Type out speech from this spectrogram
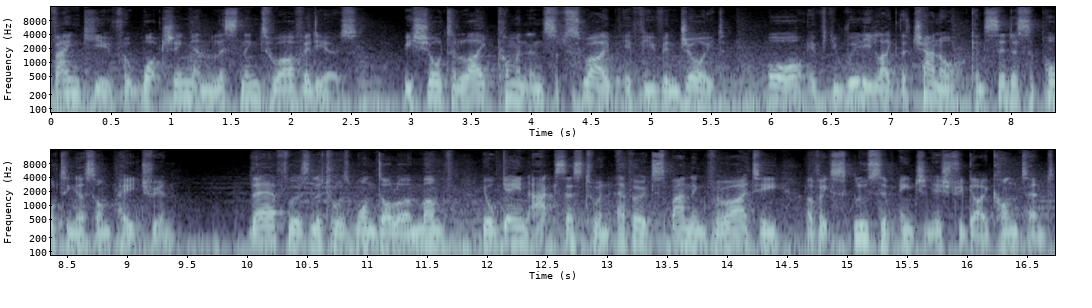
Thank you for watching and listening to our videos. Be sure to like, comment and subscribe if you've enjoyed, or if you really like the channel, consider supporting us on Patreon. There, for as little as $1 a month, you'll gain access to an ever expanding variety of exclusive Ancient History Guy content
